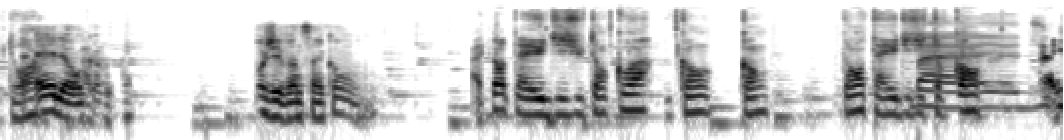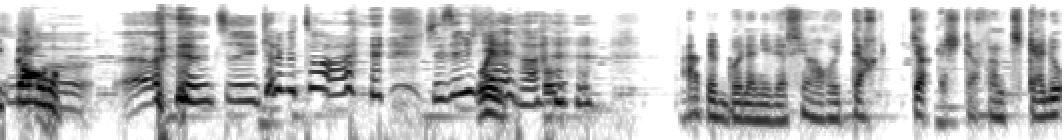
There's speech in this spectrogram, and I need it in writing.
toi? Elle est encore. Moi, j'ai 25 ans. Attends, t'as eu 18 ans quoi? Quand? Quand? Quand t'as eu 18 ans? Bah, quand euh, du Allez, coup, quand? euh, euh, tu- calme-toi. Je les ai eu Oui. hier. Ah, ben bon anniversaire en retard. Tiens, je t'offre un petit cadeau.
